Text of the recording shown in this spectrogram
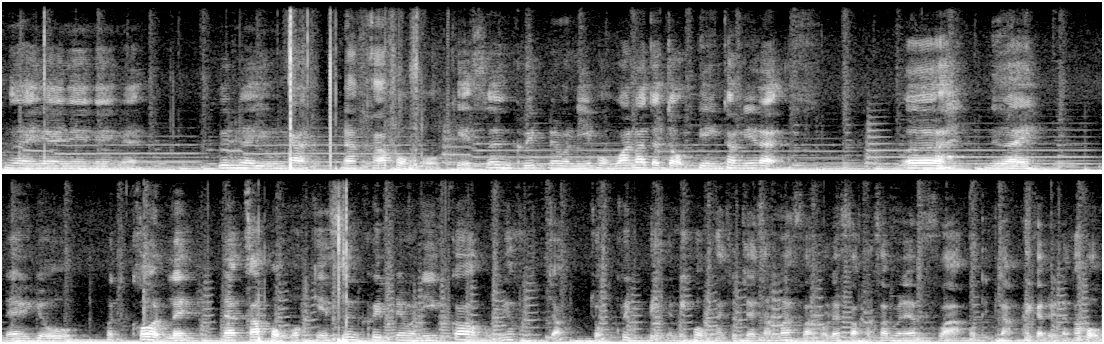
เหนื่อยเหนื่อยเหนื่อยเหนื่อย เหนื่อยคือเหนื่อยอยู่เหมือนกันนะครับผมโอเค ซึ่งคลิปในวันนี้ผมว่าน่าจะจบเพียงเท่านี้แหละ เออเหนื่อยเหนื่อยอยู่โคตรเลยนะครับผมโอเค ซึ่งคลิปในวันนี้ก็ผมเนี่จับจบคลิปปิดอันนี้ผมใครสนใจสามารถฝากกดไลค์ฝากกดซับไว้นะฝากกดติดตามให้กันด้วยนะครับผม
